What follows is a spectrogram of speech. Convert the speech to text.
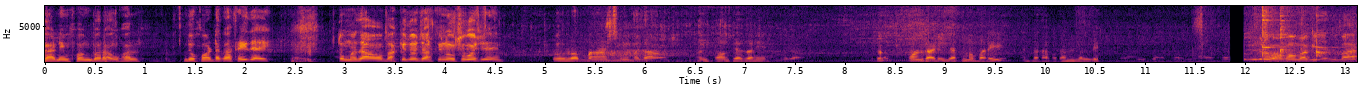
ગાડીમાં ફોન ભરાવું હાલ. જો સો ટકા થઈ જાય, તો મજા આવે. બાકી તો જાસ્તીનું ઓછું હશે તો વ્લોગ બનાવવાની નહીં મજા આવે અને ફોન ચાર્જરની નહીં મજા આવે ચલો ફોન ગાડી જાતીમાં ભરી અને ફટાફટ આમ મળી મિત્રો વાગવા વાગી જશે બાર.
